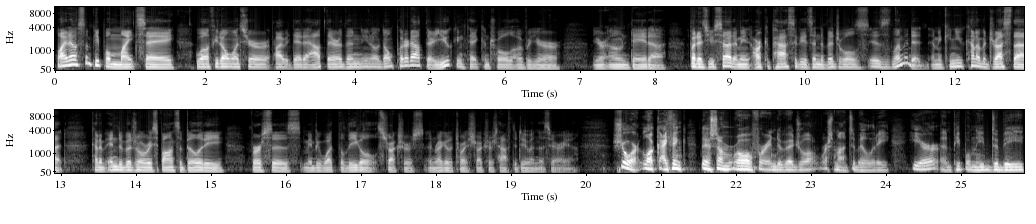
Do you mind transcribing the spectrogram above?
Well, I know some people might say, well, if you don't want your private data out there, then you know don't put it out there. You can take control over your your own data. But as you said, I mean, our capacity as individuals is limited. I mean, can you kind of address that kind of individual responsibility versus maybe what the legal structures and regulatory structures have to do in this area? Sure. Look, I think there's some role for individual responsibility here, and people need to be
